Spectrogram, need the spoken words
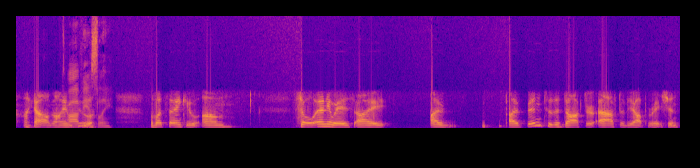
yeah, I'm obviously. Too. But thank you. Um, so, anyways, I, I've, I've been to the doctor after the operation,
